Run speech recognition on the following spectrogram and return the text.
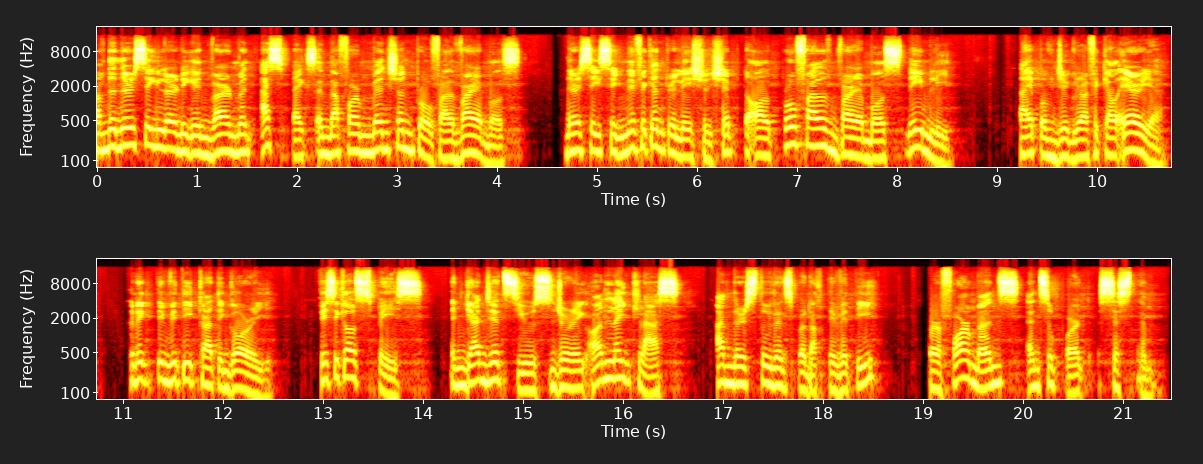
of the nursing learning environment aspects and the aforementioned profile variables, there is a significant relationship to all profile variables namely type of geographical area, connectivity category, physical space, and gadgets used during online class under students' productivity, performance, and support system.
